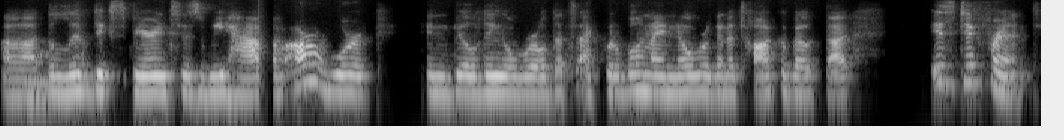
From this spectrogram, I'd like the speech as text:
uh, the mm. lived experiences we have, our work in building a world that's equitable, and I know we're going to talk about that, is different.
